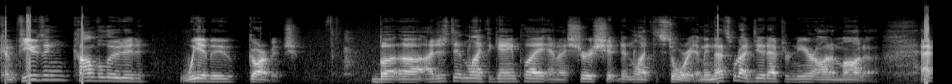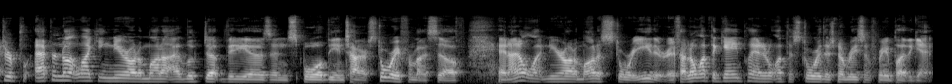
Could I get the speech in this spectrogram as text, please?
Confusing, convoluted, weeaboo garbage. But uh, I just didn't like the gameplay, and I sure as shit didn't like the story. I mean, that's what I did after Nier Automata. After after not liking Nier Automata, I looked up videos and spoiled the entire story for myself. And I don't like Nier Automata's story either. If I don't like the gameplay and I don't like the story, there's no reason for me to play the game.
